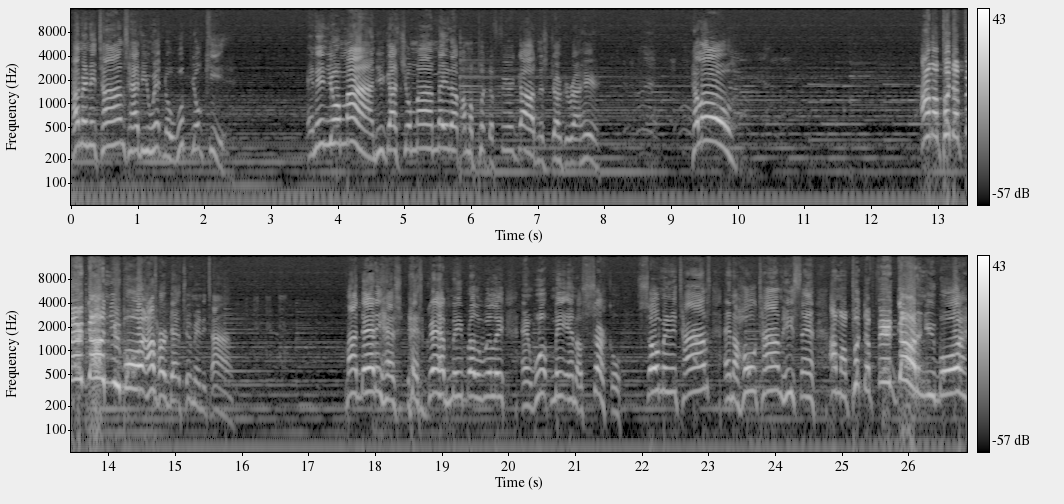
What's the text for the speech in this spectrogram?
how many times have you went to whoop your kid? And in your mind, you got your mind made up, I'm going to put the fear of God in this joker right here. Hello? I'm going to put the fear God in you, boy. I've heard that too many times. My daddy has, has grabbed me, Brother Willie, and whooped me in a circle so many times, and the whole time he's saying, I'm going to put the fear of God in you, boy.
